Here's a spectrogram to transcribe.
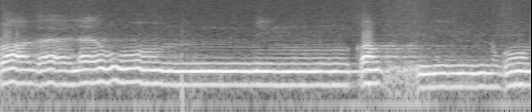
قبلهم من قرن هم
